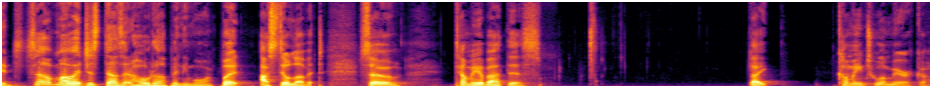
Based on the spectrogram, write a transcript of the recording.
it, some of it just doesn't hold up anymore. But I still love it. So tell me about this. Like coming to America,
